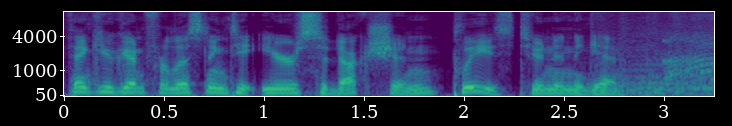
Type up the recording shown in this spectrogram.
Thank you again for listening to Ear Seduction. Please tune in again. Ah.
